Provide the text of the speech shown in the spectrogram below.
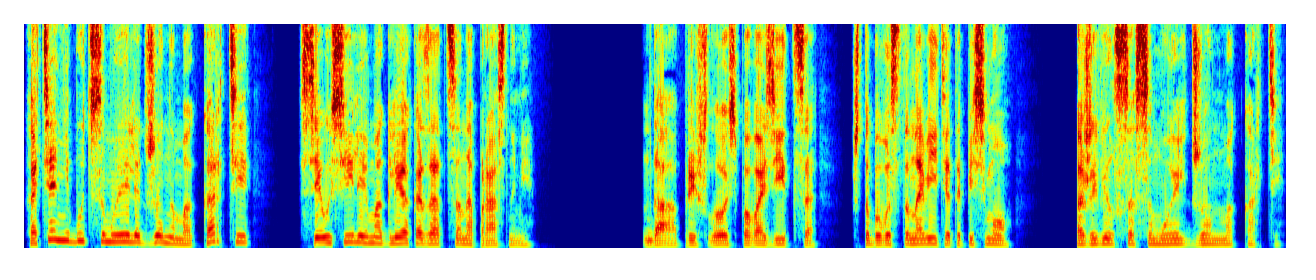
Хотя не будь Самуэля Джона Маккарти, все усилия могли оказаться напрасными. Да, пришлось повозиться, чтобы восстановить это письмо, оживился Самуэль Джон Маккарти.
